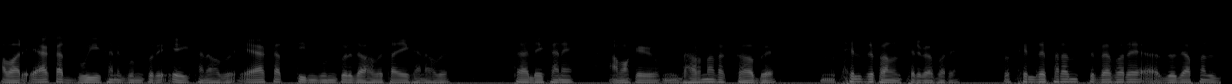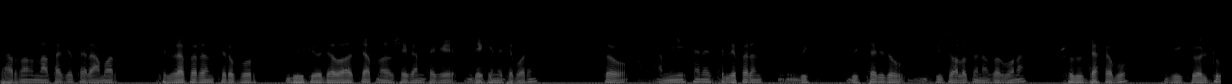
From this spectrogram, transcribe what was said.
আবার এক আর দুই এখানে গুণ করে এইখানে হবে। এক আর তিন গুণ করে যা হবে তাই এখানে হবে। তাহলে এখানে আমাকে ধারণা রাখতে হবে সেল রেফারেন্সের ব্যাপারে। তো সেল রেফারেন্সের ব্যাপারে যদি আপনাদের ধারণা না থাকে, তাহলে আমার সেল রেফারেন্সের ওপর ভিডিও দেওয়া আছে, আপনারা সেখান থেকে দেখে নিতে পারেন। তো আমি এখানে সেল রেফারেন্স বিস্তারিত কিছু আলোচনা করব না, শুধু দেখাবো যে ইকুয়াল টু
